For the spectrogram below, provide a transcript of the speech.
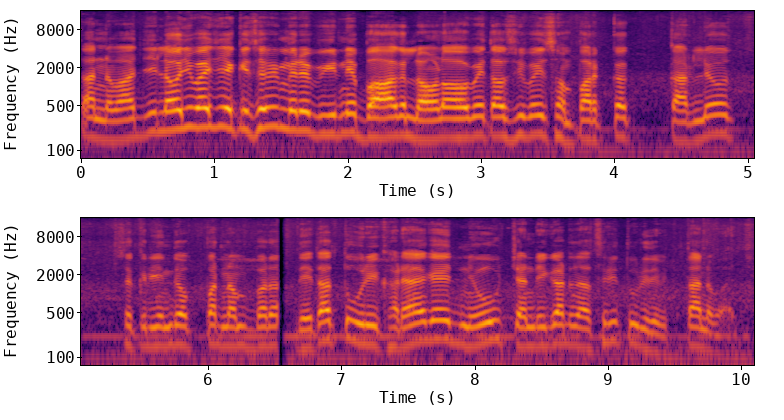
ਧੰਨਵਾਦ ਜੀ। ਲਓ ਜੀ ਬਾਈ ਜੇ ਕਿਸੇ ਵੀ ਮੇਰੇ ਵੀਰ ਨੇ ਬਾਗ ਲਾਉਣਾ ਹੋਵੇ ਤਾਂ ਤੁਸੀਂ ਬਾਈ ਸੰਪਰਕ ਕਰ ਲਿਓ ਸਕਰੀਨ ਦੇ ਉੱਪਰ ਨੰਬਰ ਦੇਤਾ। ਧੂਰੀ ਖੜਿਆਂਗੇ ਨਿਊ ਚੰਡੀਗੜ੍ਹ ਨਰਸਰੀ ਧੂਰੀ ਦੇ ਵਿੱਚ। ਧੰਨਵਾਦ ਜੀ।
